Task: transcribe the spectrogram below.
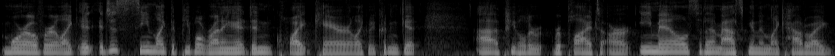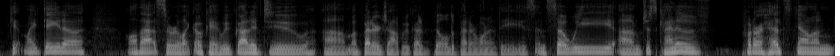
moreover, like it, it just seemed like the people running it didn't quite care. Like we couldn't get uh, people to reply to our emails to them, asking them like, how do I get my data, all that. So we're like, okay, we've got to do um, a better job. We've got to build a better one of these. And so we um, just kind of put our heads down on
